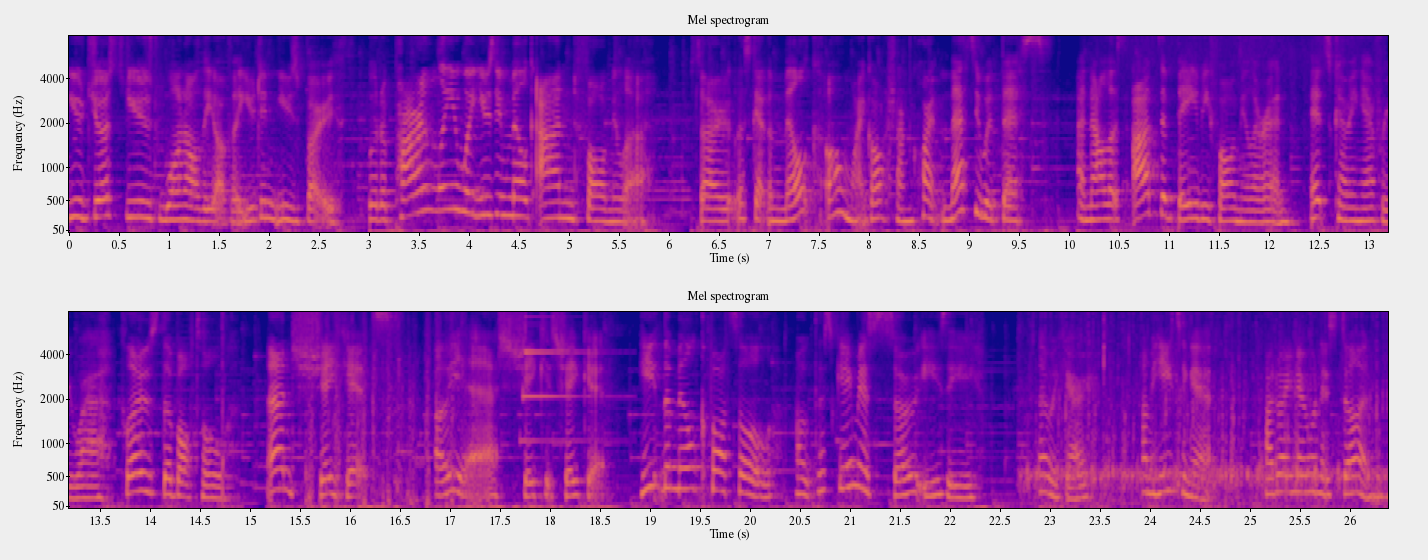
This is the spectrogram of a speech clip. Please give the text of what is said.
you just used one or the other. You didn't use both. But apparently we're using milk and formula. So let's get the milk. Oh my gosh, I'm quite messy with this. And now let's add the baby formula in. It's going everywhere. Close the bottle and shake it. Oh yeah, shake it, shake it. Heat the milk bottle. Oh, this game is so easy. There we go. I'm heating it. How do I know when it's done?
